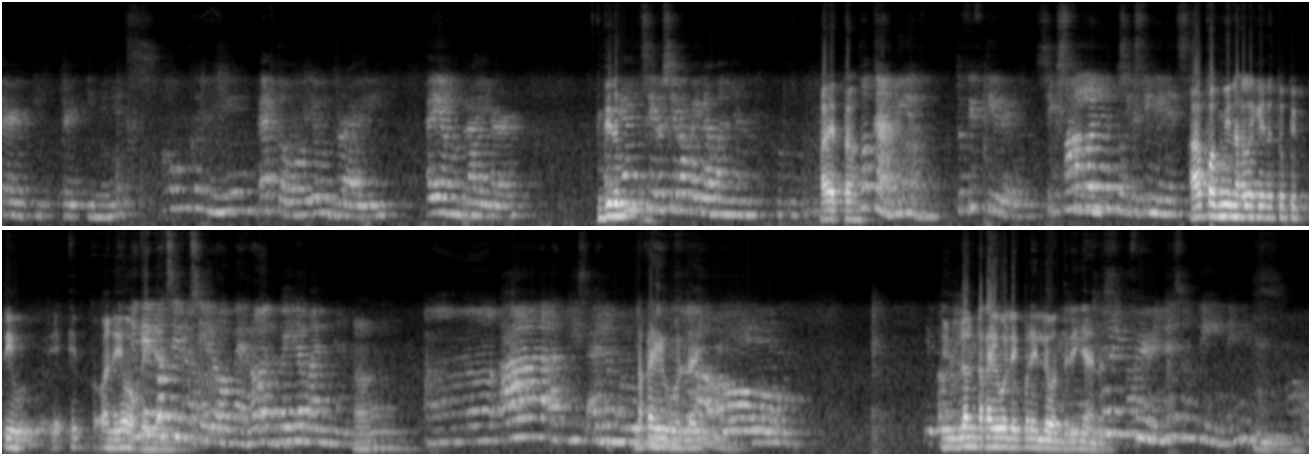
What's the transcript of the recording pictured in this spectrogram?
30, 30 minutes. Oh, galing. Ito, yung dry, ay yung dryer. Hindi naman, Yan, zero-zero may laman yan. ah, ito. Magkano yan? 250 rin. 60, Ah, ganyan, 60 minutes. Ah, pag may nakalagay na 250, eh, eh, ano yun, okay Hindi yan? pag zero-zero meron. May laman yan. Ah. Ah, ah, at least alam mo. Nakahiwalay. Oo. Diba? Yun lang nakahiwalay pala yung laundry niya. No? Pero in fairness, ang linis. Hmm. Oo.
